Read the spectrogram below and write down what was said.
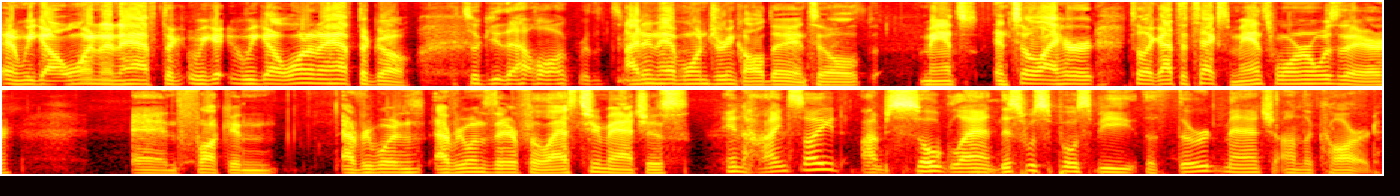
and we got one and a half to we got, we got one and a half to go." It took you that long for the. I didn't have one drink all day until Mance until I heard until I got the text. Mance Warner was there, and fucking everyone's everyone's there for the last two matches. In hindsight, I'm so glad this was supposed to be the third match on the card,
